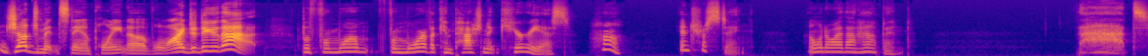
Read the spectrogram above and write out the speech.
a judgment standpoint of why'd you do that, but from more from more of a compassionate, curious. Huh, interesting. I wonder why that happened. That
